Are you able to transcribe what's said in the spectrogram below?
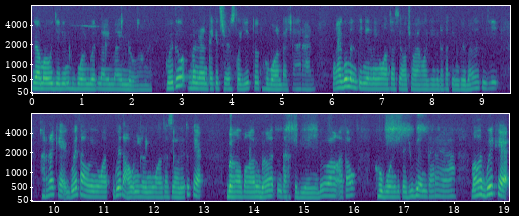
gak mau jadiin hubungan buat main-main doang. Gue tuh beneran take it seriously gitu tuh hubungan pacaran. Makanya gue mentingin lingkungan sosial cowok yang lagi ngedeketin gue banget Gi. Karena kayak gue tahu lingkungan, gue tahu nih lingkungan sosial dia tuh kayak bakal pengaruh banget entah ke dianya doang atau hubungan kita juga ntar ya. Malah gue kayak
